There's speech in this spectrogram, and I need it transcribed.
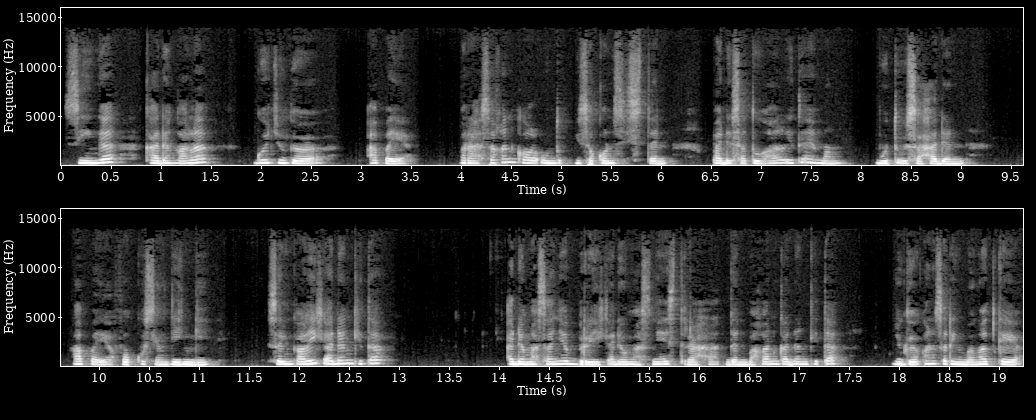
Sehingga kadang-kala gue juga apa ya merasakan kalau untuk bisa konsisten pada satu hal itu emang butuh usaha dan apa ya fokus yang tinggi. Seringkali kadang kita ada masanya break ada masanya istirahat dan bahkan kadang kita juga kan sering banget kayak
